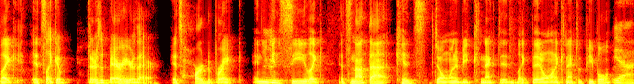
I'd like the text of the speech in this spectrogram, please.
like, it's like a, there's a barrier there. It's hard to break. And you Mm. can see, like, it's not that kids don't want to be connected, like, they don't want to connect with people. Yeah.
